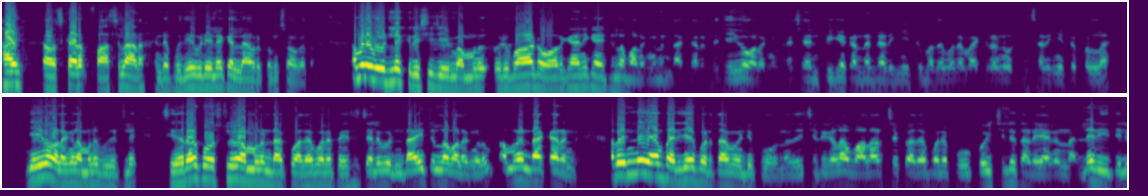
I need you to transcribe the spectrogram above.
ഹായ് നമസ്കാരം. ഫാസിലാണ്. എന്റെ പുതിയ വീഡിയോയിലേക്ക് എല്ലാവർക്കും സ്വാഗതം. നമ്മൾ വീട്ടിൽ കൃഷി ചെയ്യുമ്പോൾ നമ്മൾ ഒരുപാട് ഓർഗാനിക് ആയിട്ടുള്ള വളങ്ങൾ ഉണ്ടാക്കാറുണ്ട്. ജൈവ വളങ്ങൾ എൻ പി കെ കണ്ടന്റ് അടങ്ങിയിട്ടും അതേപോലെ മൈക്രോ ന്യൂട്രിയൻസ് അടങ്ങിയിട്ടൊക്കെ ഉള്ള ജൈവ വളങ്ങൾ നമ്മൾ വീട്ടിൽ സീറോ കോസ്റ്റിലും നമ്മൾ ഉണ്ടാക്കും. അതേപോലെ പൈസ ചെലവ് ഉണ്ടായിട്ടുള്ള വളങ്ങളും നമ്മൾ ഉണ്ടാക്കാറുണ്ട്. അപ്പൊ ഇന്ന് ഞാൻ പരിചയപ്പെടുത്താൻ വേണ്ടി പോകുന്നത് ചെടികളെ വളർച്ചക്കും അതേപോലെ പൂക്കൊഴിച്ചിൽ തടയാനും നല്ല രീതിയിൽ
